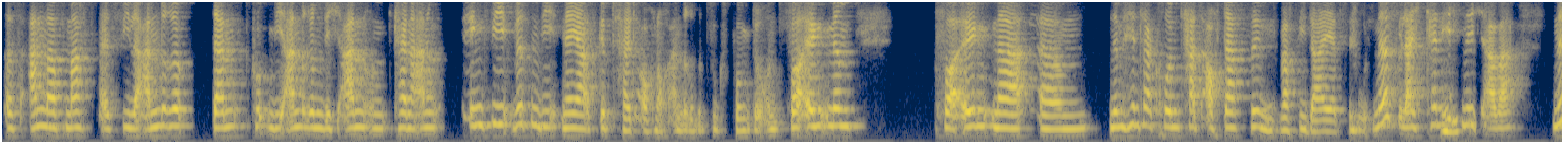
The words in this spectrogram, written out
es anders machst als viele andere, dann gucken die anderen dich an und keine Ahnung, irgendwie wissen die, naja, es gibt halt auch noch andere Bezugspunkte und vor irgendeinem, vor irgendeiner ähm, einem Hintergrund hat auch das Sinn, was sie da jetzt tut. Ne? Vielleicht kenne ich es mhm. nicht, aber ne,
